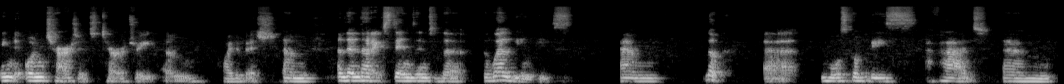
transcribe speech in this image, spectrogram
in uncharted territory um, quite a bit. Um, and then that extends into the, the well-being piece. Um, look, uh, most companies have had um,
